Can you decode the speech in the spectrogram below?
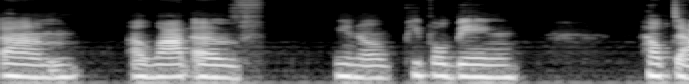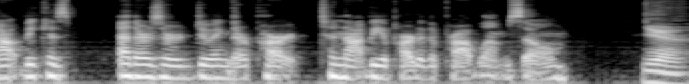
um, a lot of you know people being helped out because others are doing their part to not be a part of the problem so Yeah.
